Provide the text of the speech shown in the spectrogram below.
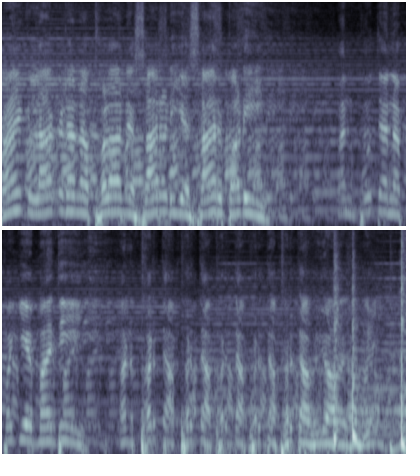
કાંઈક લાકડાના ફળાને સારડીએ સાર પાડી અને પોતાના પગે બાંધી અને ફરતા ફરતા ફરતા ફરતા ફરતા વયો છે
